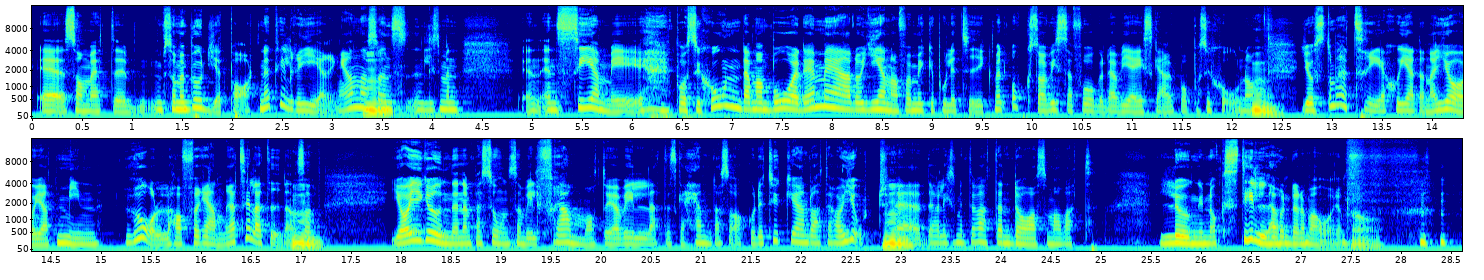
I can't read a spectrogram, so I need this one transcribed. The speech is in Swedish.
eh, som, ett, eh, som en budgetpartner till regeringen. Alltså mm. en, liksom en, en, en semiposition där man både är med och genomför mycket politik men också har vissa frågor där vi är i skarp opposition. Och mm. Just de här tre skedena gör ju att min roll har förändrats hela tiden. Mm. Så att jag är i grunden en person som vill framåt och jag vill att det ska hända saker. Och det tycker jag ändå att det har gjort. Mm. Eh, det har liksom inte varit en dag som har varit lugn och stilla under de här åren. Ja.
